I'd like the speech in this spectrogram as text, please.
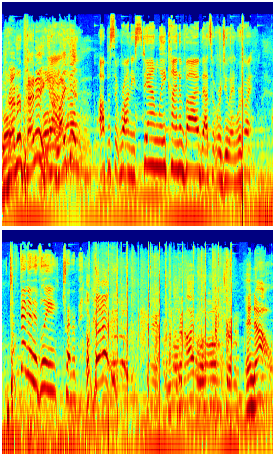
Well, Trevor Penning, yeah, I like it. Opposite Ronnie Stanley kind of vibe. That's what we're doing. We're going definitively Trevor Penning. Okay. Northern Iowa. Home Trevor. And now,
